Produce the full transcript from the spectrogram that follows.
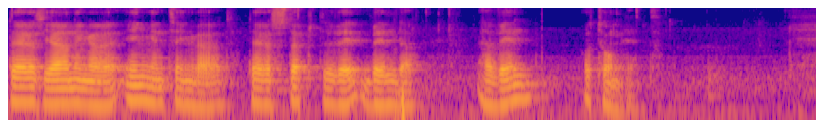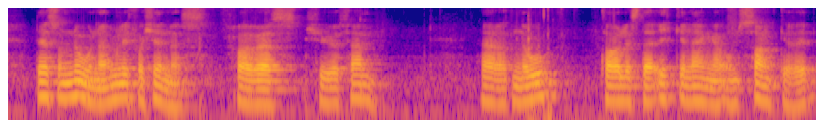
Deres gjerninger er ingenting verd. Deres støpte bilder er vind og tomhet. Det som nå nemlig forkynnes fra vers 25, er at nå tales det ikke lenger om Sankerib,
